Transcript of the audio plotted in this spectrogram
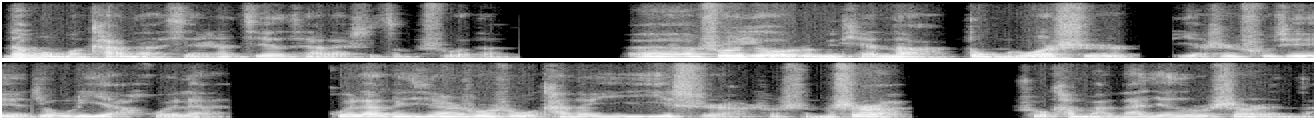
那么我们看呢，先生接下来是怎么说的？呃，说又有这么一天呢，董罗石也是出去游历啊，回来，回来跟先生说，说我看到一义士啊，说什么事儿啊？说看满大街都是圣人呢。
